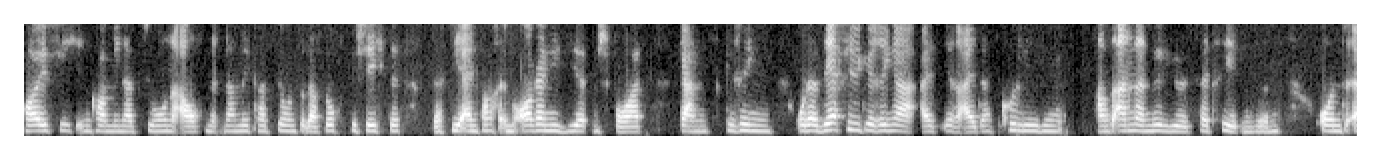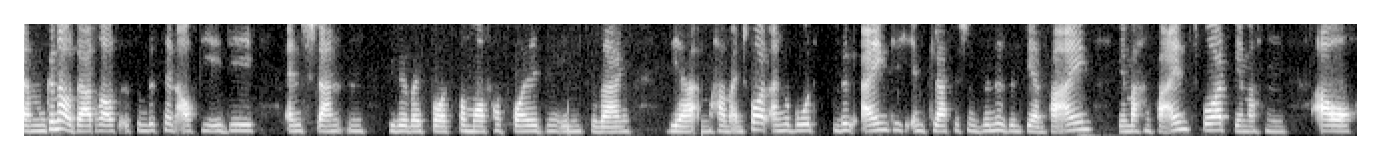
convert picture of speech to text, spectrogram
häufig in Kombination auch mit einer Migrations- oder Fluchtgeschichte, dass die einfach im organisierten Sport ganz gering oder sehr viel geringer als ihre Alterskollegen aus anderen Milieus vertreten sind. Und ähm, genau daraus ist so ein bisschen auch die Idee entstanden, die wir bei Sports for More verfolgen, eben zu sagen, wir haben ein Sportangebot. Eigentlich im klassischen Sinne sind wir ein Verein. Wir machen Vereinssport, wir machen auch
